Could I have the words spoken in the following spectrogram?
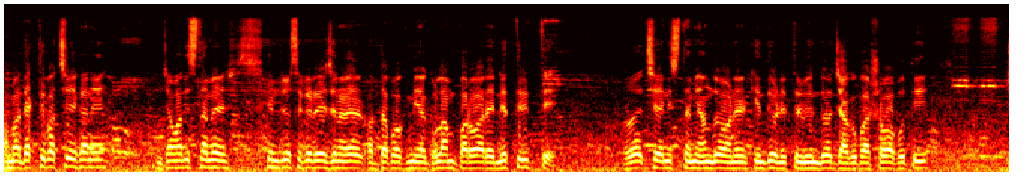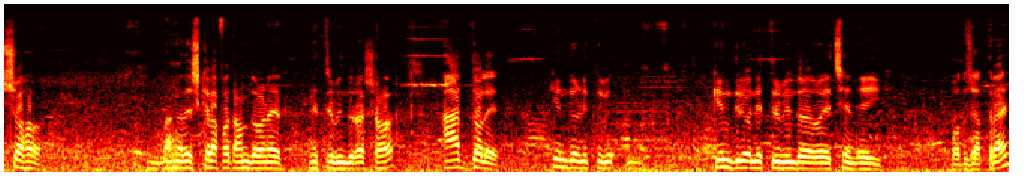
আমরা দেখতে পাচ্ছি এখানে জামাত ইসলামের কেন্দ্রীয় সেক্রেটারি জেনারেল অধ্যাপক মিয়া গোলাম পারোয়ারের নেতৃত্বে রয়েছেন ইসলামী আন্দোলনের কেন্দ্রীয় নেতৃবৃন্দ, জাগোপা সভাপতি সহ বাংলাদেশ খেলাফত আন্দোলনের নেতৃবৃন্দরা সহ আট দলের কেন্দ্রীয় নেতৃবৃন্দ কেন্দ্রীয় নেতৃবৃন্দরা রয়েছেন এই পদযাত্রায়।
